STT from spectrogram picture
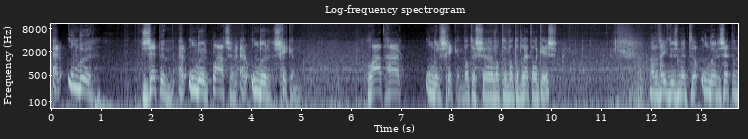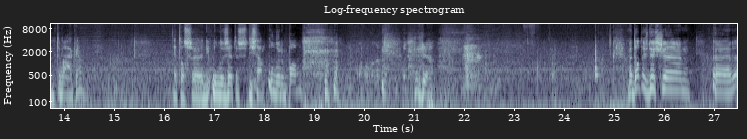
Eronder zetten, eronder plaatsen, eronder schikken. Laat haar onderschikken. Dat is uh, wat, wat het letterlijk is. Maar dat heeft dus met uh, onderzetten te maken. Net als uh, die onderzetters, die staan onder een pan. ja. Maar dat is dus uh, uh,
